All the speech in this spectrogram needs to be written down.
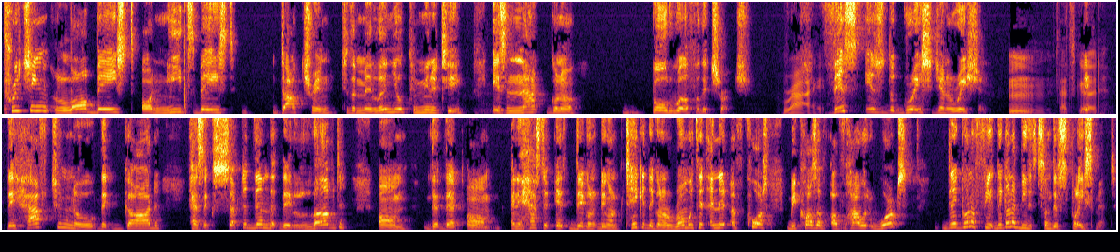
preaching law based or needs based doctrine to the millennial community is not gonna bode well for the church. Right. This is the grace generation. That's good. They have to know that God has accepted them, that they loved, um, that that um, and it has to. It, they're gonna they're gonna take it. They're gonna run with it, and then, of course, because of, of how it works, they're gonna feel they're gonna be some displacement.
